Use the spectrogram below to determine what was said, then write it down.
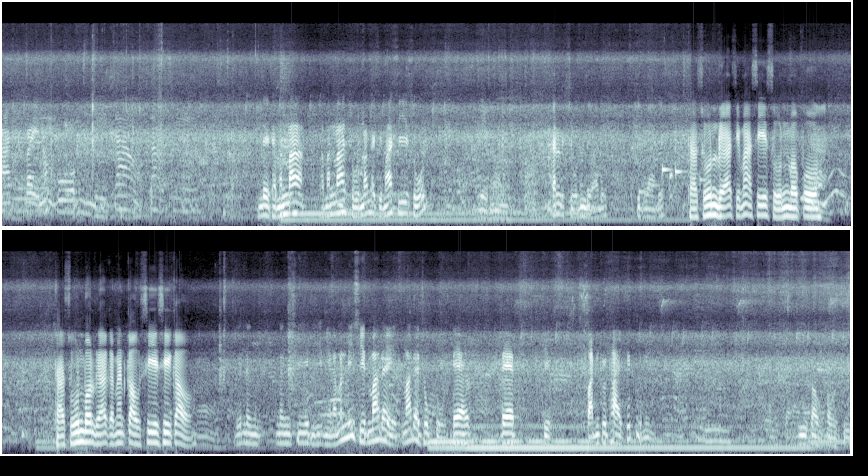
นักไปเนาะปูสี่เก้าเก้าสี่เลขถ้ามันมาถ้ามันมาศูนย์มันก็สิมาสี่ศูนย์เลขน้อยกันศูนย์เหลือดิคิดว่าดิ ถ้าศูนย์เหลือสิมาสี่ศูนย์บ่ปูถ้าศูนย์บ่เหลือก็แม่นเก้าสี่สี่เก้าหรือหนึ่งหนึ่งทีนี่นะมันมีสิทธิ์มาได้มาได้ทุกตัวแต่แต่ที่ฝันสุดท้ายคือตัวนี้ที่เก้าเก้าสี่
